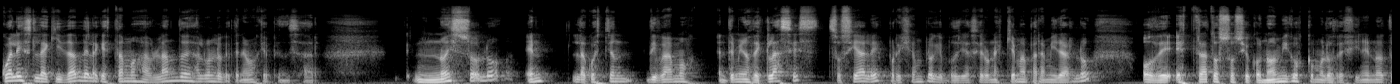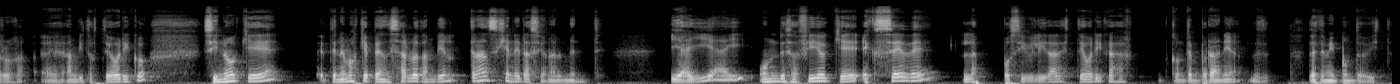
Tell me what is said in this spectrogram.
cuál es la equidad de la que estamos hablando es algo en lo que tenemos que pensar. No es solo en la cuestión, digamos, en términos de clases sociales, por ejemplo, que podría ser un esquema para mirarlo, o de estratos socioeconómicos, como los definen otros eh, ámbitos teóricos, sino que tenemos que pensarlo también transgeneracionalmente. Y ahí hay un desafío que excede las posibilidades teóricas contemporáneas desde mi punto de vista.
